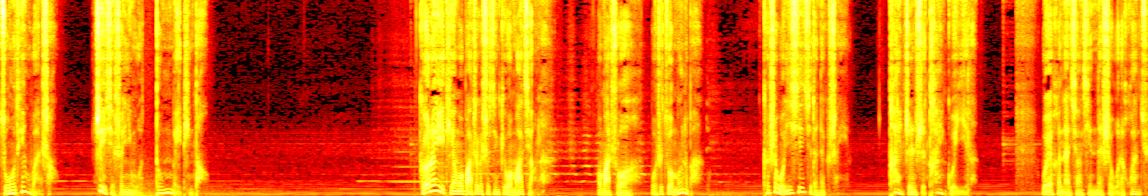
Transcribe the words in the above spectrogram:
昨天晚上，这些声音我都没听到。隔了一天，我把这个事情给我妈讲了。我妈说我是做梦了吧？可是我依稀记得那个声音，太真实、太诡异了。我也很难相信那是我的幻觉，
